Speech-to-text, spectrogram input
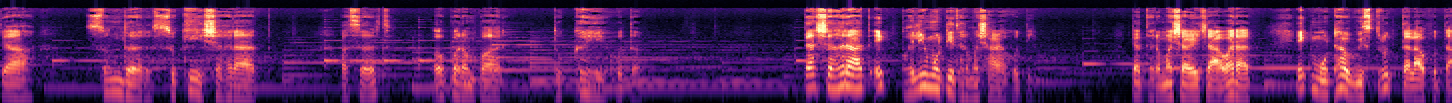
त्या सुंदर सुखी शहरात असंच अपरंपार दुःखही होतं. त्या शहरात एक भली मोठी धर्मशाळा होती. त्या धर्मशाळेच्या आवारात एक मोठा विस्तृत तलाव होता.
